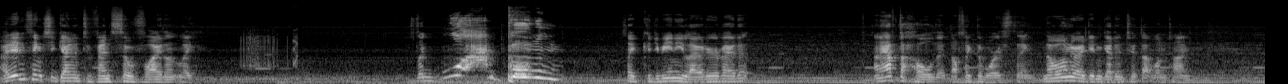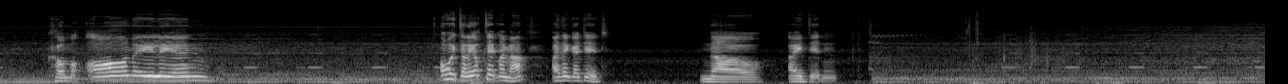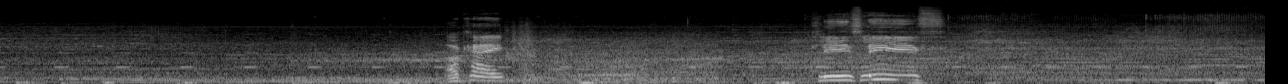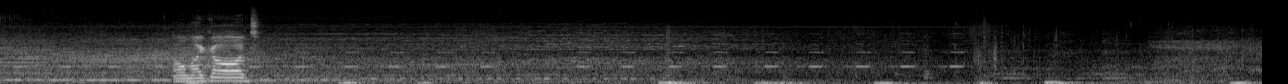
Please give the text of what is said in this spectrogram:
I didn't think she'd get into vents so violently. It's like, what? Boom! It's like, could you be any louder about it? And I have to hold it, that's like the worst thing. No wonder I didn't get into it that one time. Come on, alien. Oh, wait, did I update my map? I think I did. No, I didn't. Okay. Please leave. Oh my god.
